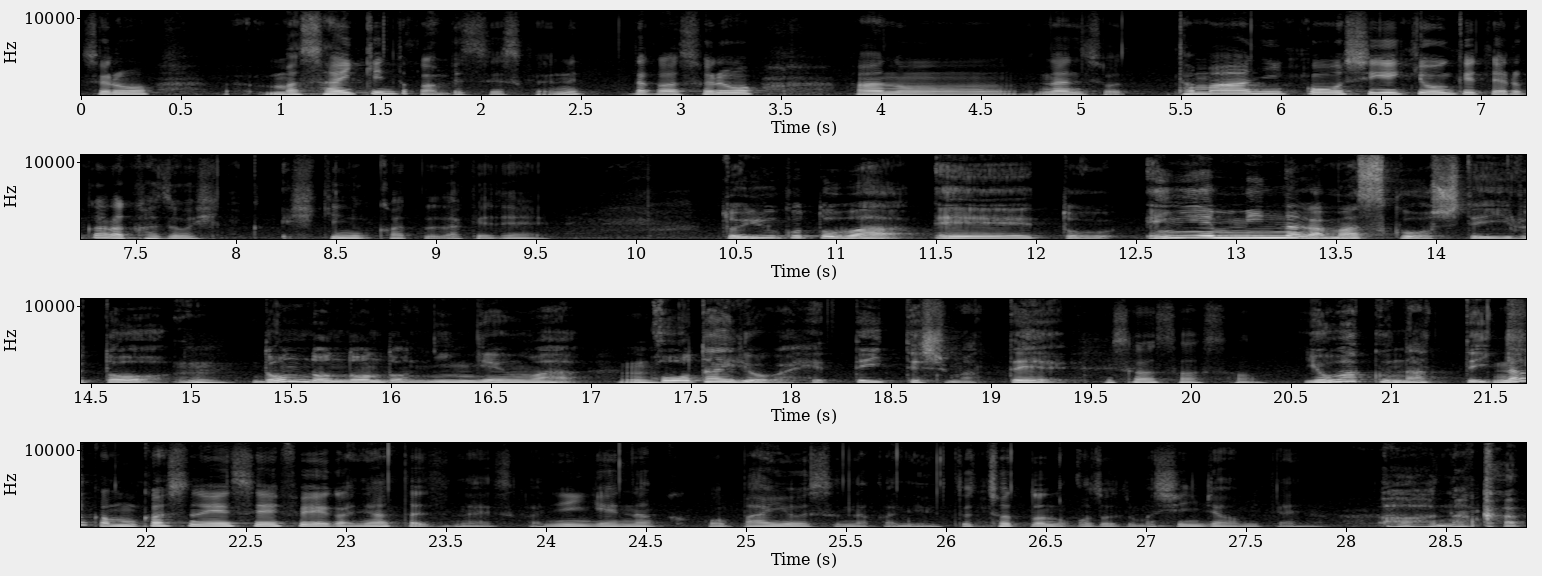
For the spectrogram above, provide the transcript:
それをまあ細菌とかは別ですけどね。だからそれをあのー何でしょう。たまにこう刺激を受けてるから風邪をひ引き抜かっただけで。ということは、えー、と延々みんながマスクをしていると、うん。どんどんどんどん人間はうん。抗体量が減っていってしまって、そうそうそう弱くなっていき。なんか昔の SF 映画にあったじゃないですか。人間なんかこうバイオスの中にいるとちょっとのことでも死んじゃうみたいな、あーなんか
